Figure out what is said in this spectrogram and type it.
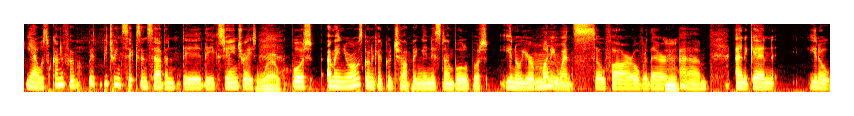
yeah, it was kind of a bit between six and seven the the exchange rate. Wow. But I mean, you're always going to get good shopping in Istanbul, but you know, your money Mm. went so far over there. Mm. Um, and again, you know,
